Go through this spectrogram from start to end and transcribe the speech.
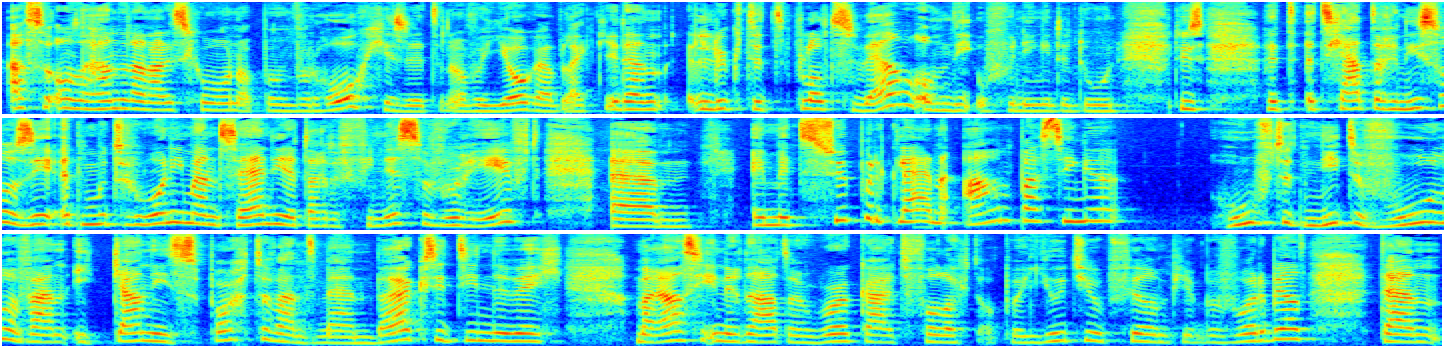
Als we onze handen dan al eens gewoon op een verhoogje zetten of een yogablokje, dan lukt het plots wel om die oefeningen te doen. Dus het, het gaat er niet zozeer... Het moet gewoon iemand zijn die het daar de finesse voor heeft. Ehm, en met superkleine aanpassingen hoeft het niet te voelen van ik kan niet sporten, want mijn buik zit in de weg. Maar als je inderdaad een workout volgt op een YouTube-filmpje bijvoorbeeld, dan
